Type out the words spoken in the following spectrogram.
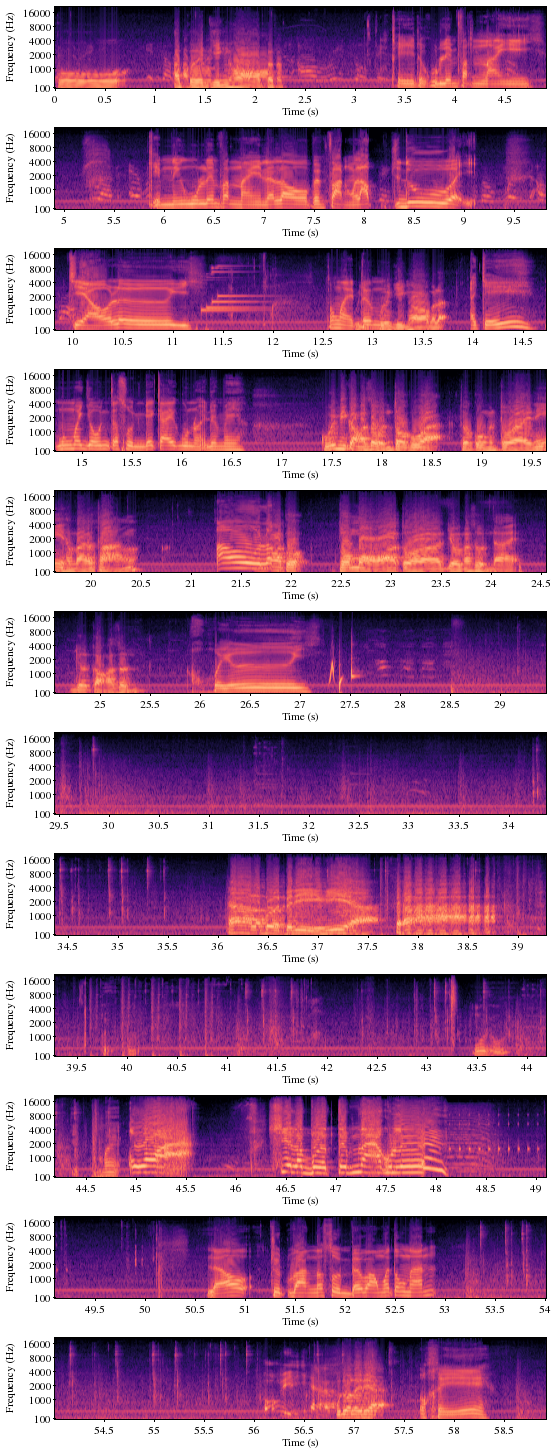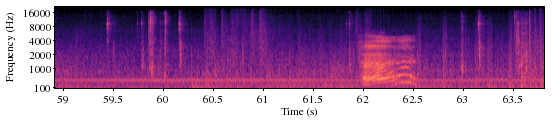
กูเอาปืนยิงฮอแบบโอเคเดี๋ยวกูเล่นฟันในเกมนี้กูเล่นฟันในแล้วเราเป็นฝั่งรับด้วยแจ๋วเลย ตรงไหนกูเติยิมงปืนยิงฮอไปละไอ้เจ๊มึงมาโยนกระสุนใกล้ๆกูหน่อยได้ไหมกูไม่มีกล่องกระสุนตัวกูอะตัวกูมันตัวไอ้นี่ทำลายรถถัง เอ้าแล้วก็ตัวตัวหมออะตัวโยนกระสุนได้ โยนกล่องกระสุนโอ้ยเอ้ยอ่าระเบิดไปดิพี่อะอุ้ยอุ้ยไม่โอ้วเชี่ยระเบิดเต็มหน้ากูเลย แล้วจุดวางกระสุนไปวางไว้ตรงนั้น โอ้ ยเหี้ยกูโดนอะไรเนี่ยโอเค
